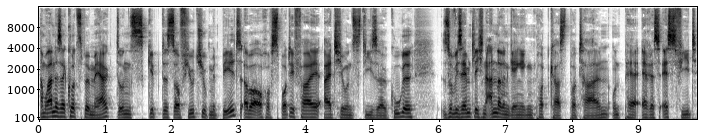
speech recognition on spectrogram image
Am Rande sei kurz bemerkt, uns gibt es auf YouTube mit Bild, aber auch auf Spotify, iTunes, Deezer, Google sowie sämtlichen anderen gängigen Podcast-Portalen und per RSS-Feed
